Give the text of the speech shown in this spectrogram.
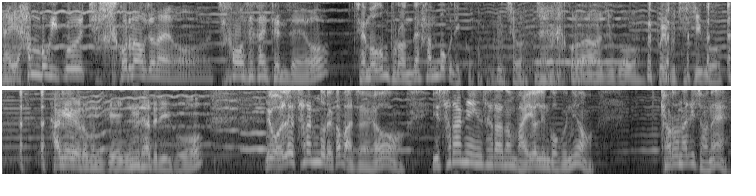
야, 이 한복 입고 쫙 걸어 나오잖아요. 참 어색할 텐데요. 제목은 불어인데 한복을 입고 그러나. 그렇죠. 쫙 걸어 나와가지고 불 붙이시고 하객 여러분께 인사드리고. 이 원래 사랑 노래가 맞아요. 이 사랑의 인사라는 바이올린 곡은요. 결혼하기 전에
